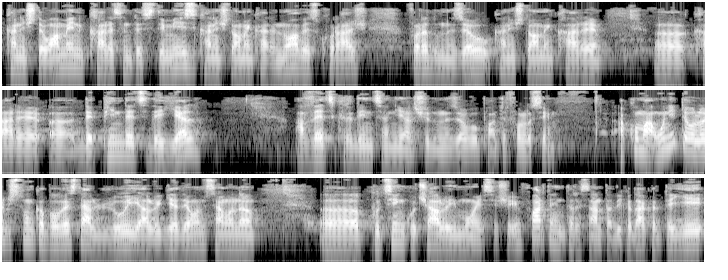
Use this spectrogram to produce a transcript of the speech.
Ca niște oameni care sunteți timizi, ca niște oameni care nu aveți curaj, fără Dumnezeu, ca niște oameni care, uh, care uh, depindeți de El, aveți credință în El și Dumnezeu vă poate folosi. Acum, unii teologi spun că povestea lui, a lui Gedeon, seamănă Uh, puțin cu cea lui Moise. Și e foarte interesant. Adică dacă te, iei,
